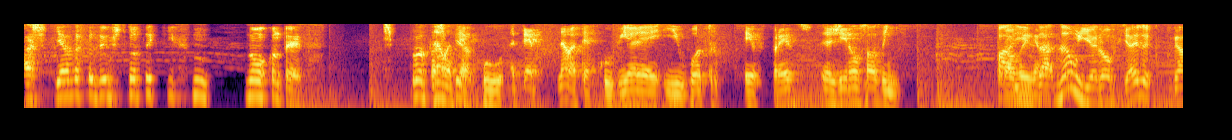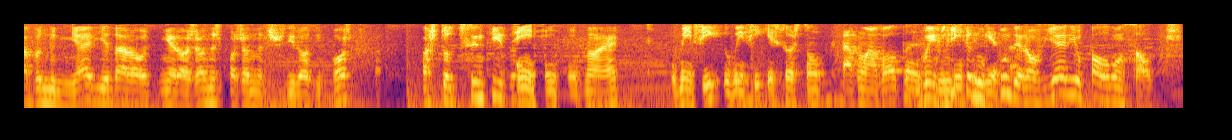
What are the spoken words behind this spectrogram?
Acho piada fazermos de conta que isso não acontece. Pronto, Não até, o, até, não, até porque o Vieira e o outro que esteve preso agiram sozinhos. Pá, Prova e exa- graça. não, e era o Vieira que pegava no dinheiro e ia dar o dinheiro ao Jonas para o Jonas fugir aos impostos. pá. Faz todo sentido, Sim, sim, sim. não é? O Benfica, o Benfica as pessoas estão, que estavam à volta. O Benfica, no fundo, era o Vieira e o Paulo Gonçalves.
